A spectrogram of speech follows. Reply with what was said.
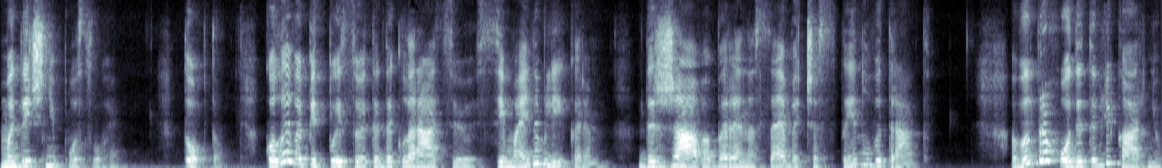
медичні послуги. Тобто, коли ви підписуєте декларацію з сімейним лікарем, держава бере на себе частину витрат. Ви приходите в лікарню,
